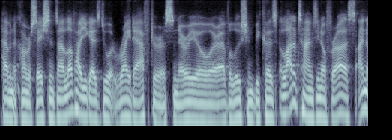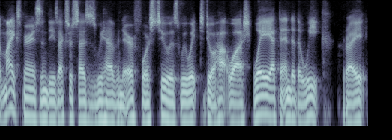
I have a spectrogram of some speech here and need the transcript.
having the conversations. And I love how you guys do it right after a scenario or evolution because a lot of times, you know, for us, I know my experience in these exercises we have in the Air Force too is we wait to do a hot wash way at the end of the week, right?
